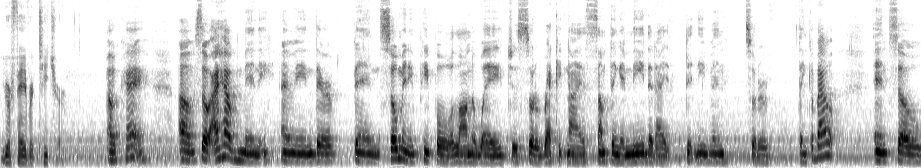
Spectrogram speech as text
your favorite teacher. Okay. Um, so I have many. I mean, there have been so many people along the way just sort of recognize something in me that I didn't even sort of think about. And so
